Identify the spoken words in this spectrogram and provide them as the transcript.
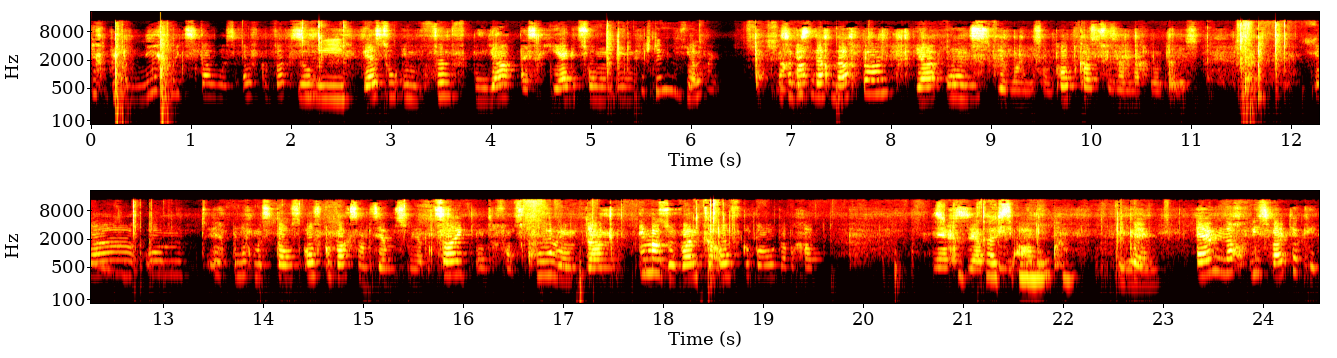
ich bin nicht mit Star Wars aufgewachsen. Sorry. Erst so im fünften Jahr, als ich hergezogen bin. Stimmt, Ja, voll. mein Also ein bisschen nach Nachbarn. Ja, und wir wollen jetzt einen Podcast zusammen machen und alles. Ja, und ich bin nicht mit Star Wars aufgewachsen, aber sie haben es mir gezeigt und ich fand's cool und dann immer so weiter aufgebaut, aber ich habe nicht sehr 30 viel Ahnung. Okay. Ähm, noch wie es weitergeht.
